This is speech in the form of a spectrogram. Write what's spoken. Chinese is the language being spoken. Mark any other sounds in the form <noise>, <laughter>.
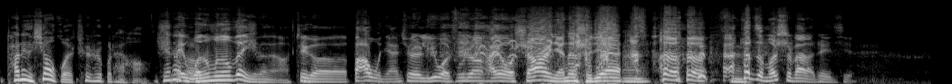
他那个效果确实不太好。现在哎，我能不能问一问啊？这个八五年确实离我出生还有十二年的时间，<laughs> 他怎么失败了这一期？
